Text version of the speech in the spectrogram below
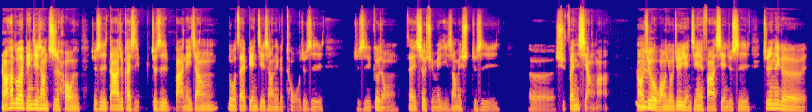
然后它落在边界上之后，就是大家就开始就是把那张落在边界上那个图，就是就是各种在社群媒体上面就是呃去分享嘛，然后就有网友就眼尖的发现，就是、嗯、就是那个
